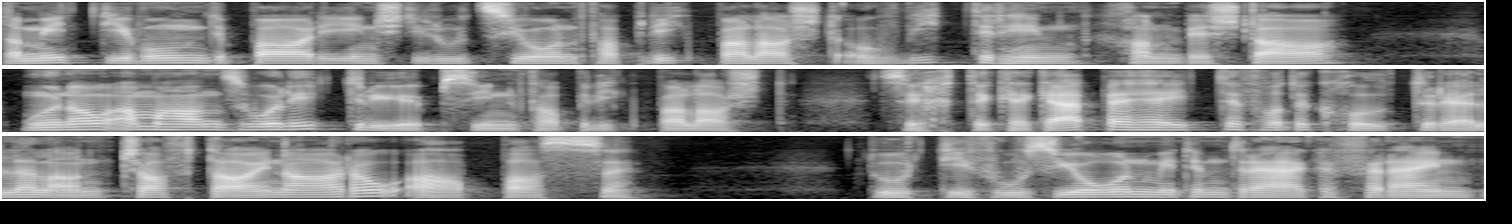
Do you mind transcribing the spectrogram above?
Damit die wunderbare Institution Fabrikpalast auch weiterhin kann bestehen muss auch am Hans-Uli Trüb sein Fabrikpalast sich den Gegebenheiten der kulturellen Landschaft hier in Aarau anpassen. Durch die Fusion mit dem Trägerverein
